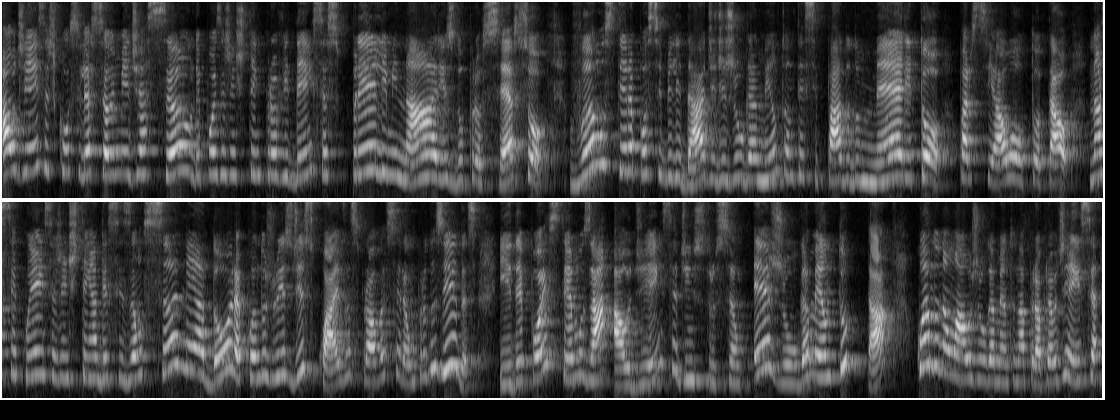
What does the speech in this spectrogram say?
Audiência de conciliação e mediação. Depois a gente tem providências preliminares do processo. Vamos ter a possibilidade de julgamento antecipado do mérito, parcial ou total. Na sequência, a gente tem a decisão saneadora quando o juiz diz quais as provas serão produzidas. E depois temos a audiência de instrução e julgamento, tá? Quando não há o julgamento na própria audiência,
